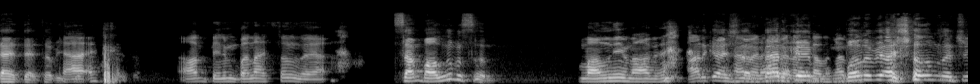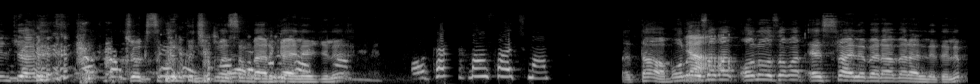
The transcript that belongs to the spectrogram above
De de tabii ki. Ya abi benim bana açsanıza ya. Sen ballı mısın? Manlıyım abi. Arkadaşlar Hemen, bana bir açalım da çünkü hani çok sıkıntı çıkmasın Berkay'la ilgili. Ortak ban saçmam. E, Tamam onu Ya. o zaman onu o zaman Esra ile beraber halledelim.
